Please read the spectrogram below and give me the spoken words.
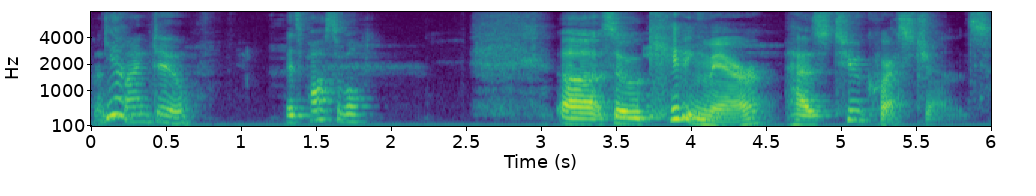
that's Yeah. fine too. It's possible. Uh, so, Kidding Mare has two questions.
